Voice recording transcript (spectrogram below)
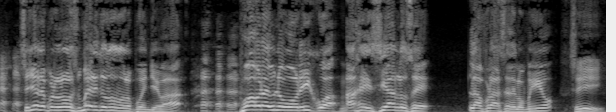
señores, pero los méritos no nos lo pueden llevar. Pues ahora hay unos boricua agenciándose la frase de lo mío. Sí.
